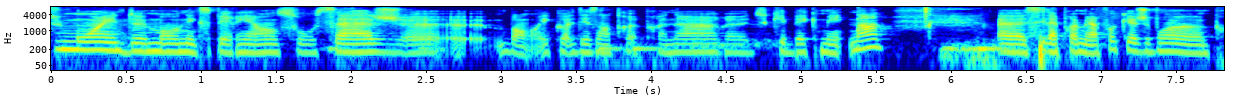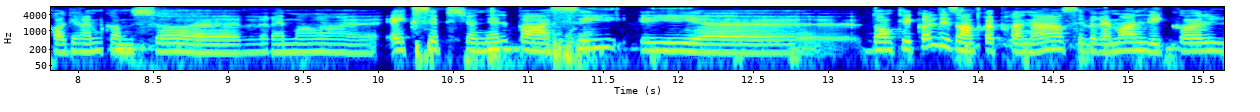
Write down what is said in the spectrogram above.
du moins de mon expérience au SAGE, heu, bon, École des entrepreneurs, heu, du Québec maintenant. Heu, c'est la première fois que je vois un programme comme ça, vraiment, exceptionnel passer et donc l'École des entrepreneurs, c'est vraiment l'école,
